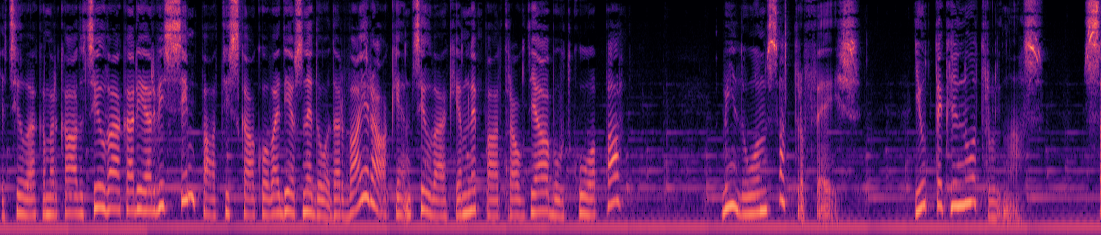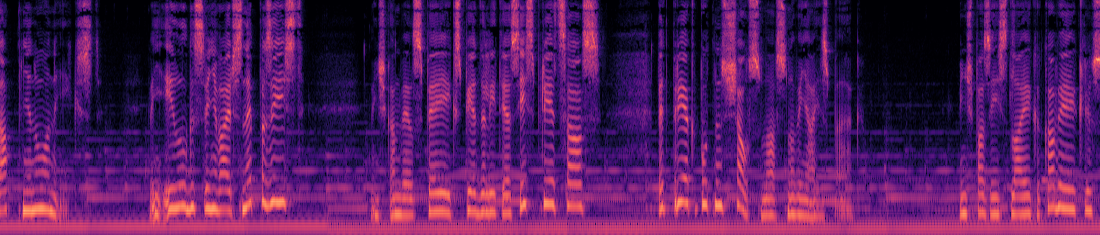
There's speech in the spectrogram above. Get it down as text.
Ja cilvēkam ar kādu cilvēku arī ar vissimpātiskāko, vai Dievs nedod ar vairākiem cilvēkiem nepārtraukti jābūt kopā, viņa domas atrofējas, jutekļi notruļinās, sapņi nonīkst. Viņa ilgas viņa vairs nepazīst, viņš gan vēl spējīgs piedalīties izpriecās, bet prieka putnas šausmās no viņa aizbēga. Viņš pazīst laika kavēkļus,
